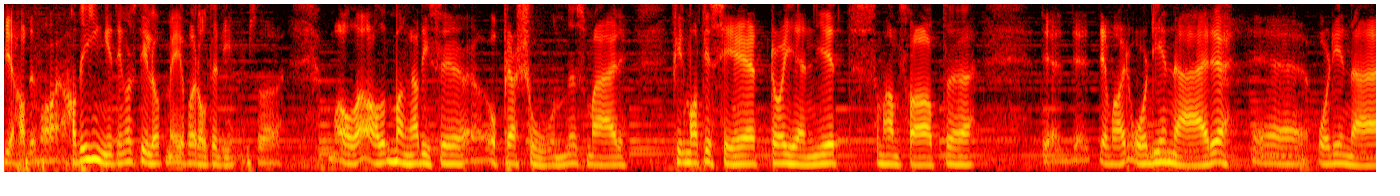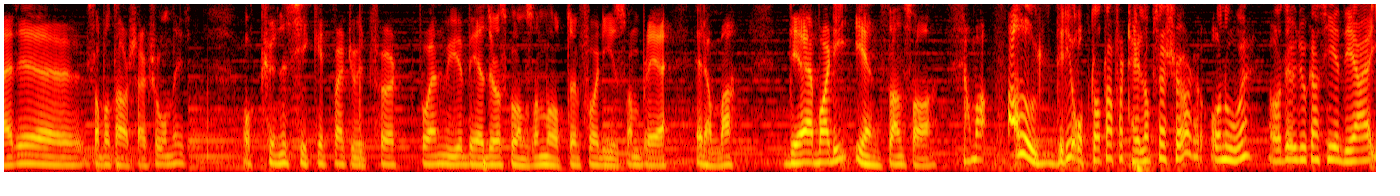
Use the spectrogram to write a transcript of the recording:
vi hadde, hadde, ingenting å stille opp med i forhold til de. Så alle, alle, mange av disse operasjonene som er filmatisert og gjengitt, som han sa at eh, det, det, var ordinære, eh, ordinære sabotasjeaksjoner. Og kunne sikkert vært utført på en mye bedre og skånsom måte for de som ble ramma. Det var de eneste han sa. Han var aldri opptatt av å fortelle om seg sjøl og noe. Og det, du kan si det er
